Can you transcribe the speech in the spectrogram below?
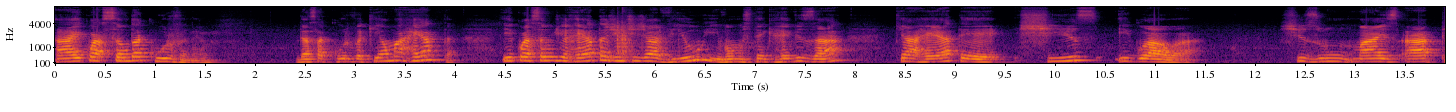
a equação da curva, né? Dessa curva aqui é uma reta. equação de reta a gente já viu e vamos ter que revisar que a reta é x igual a x1 mais at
